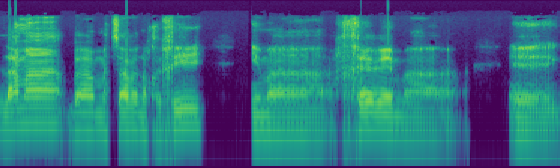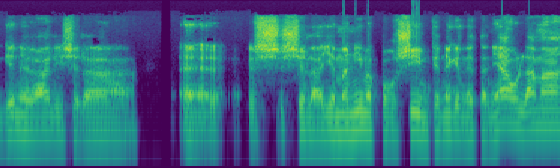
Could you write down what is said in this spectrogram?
למה במצב הנוכחי עם החרם הגנרלי של ה... של הימנים הפורשים כנגד נתניהו, למה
